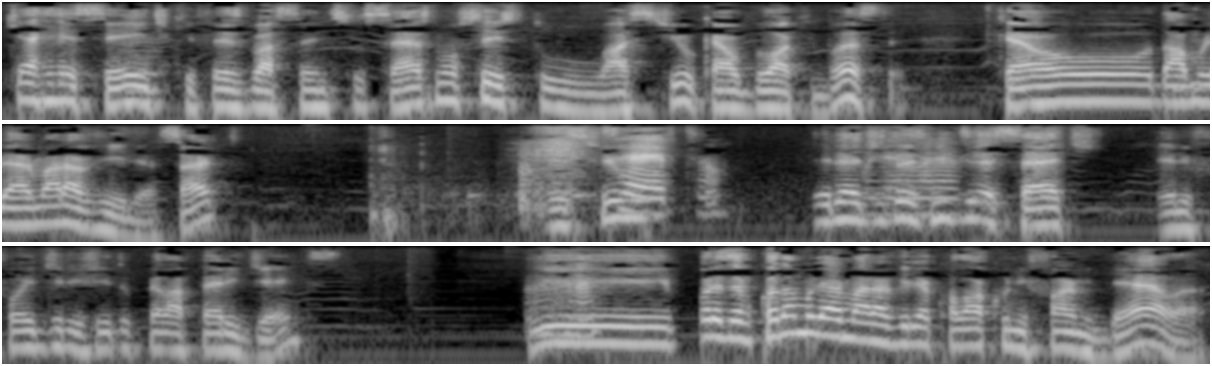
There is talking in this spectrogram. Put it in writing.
que é recente, que fez bastante sucesso. Não sei se tu assistiu, que é o Blockbuster, que é o da Mulher Maravilha, certo? Esse filme, certo. Ele é Mulher de 2017. Maravilha. Ele foi dirigido pela Perry E, por exemplo, quando a Mulher Maravilha coloca o uniforme dela,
